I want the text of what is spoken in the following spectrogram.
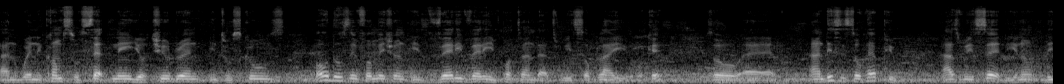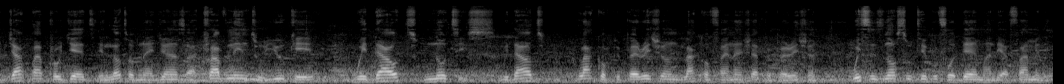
and when it comes to settling your children into schools, all those information is very, very important that we supply you. Okay, so uh, and this is to help you. As we said, you know, the JAPA project, a lot of Nigerians are traveling to UK without notice, without lack of preparation, lack of financial preparation, which is not suitable for them and their family.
